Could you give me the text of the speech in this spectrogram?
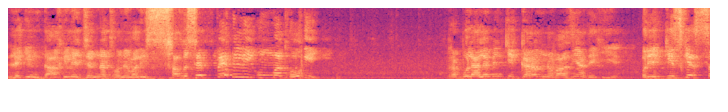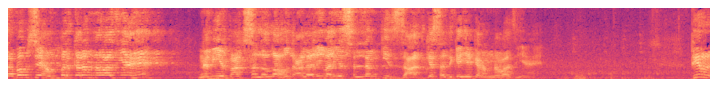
لیکن داخل جنت ہونے والی سب سے پہلی امت ہوگی۔ رب العالمین کی کرم نوازیاں دیکھیے، اور یہ کس کے سبب سے ہم پر کرم نوازیاں ہیں؟ نبی پاک صلی اللہ تعالی علیہ وسلم کی ذات کے صدقے یہ کرم نوازیاں ہیں۔ پھر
